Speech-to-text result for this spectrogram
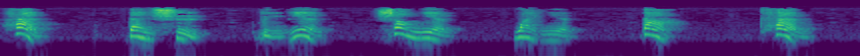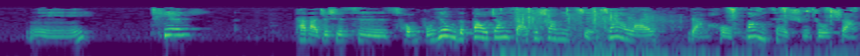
和、但是、里面、上面、外面、大、看。你天，他把这些字从不用的报章杂志上面剪下来，然后放在书桌上。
